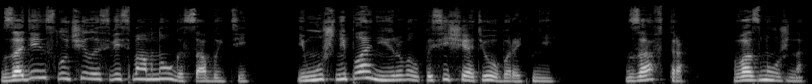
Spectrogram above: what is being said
За день случилось весьма много событий, и муж не планировал посещать оборотней. Завтра, возможно,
